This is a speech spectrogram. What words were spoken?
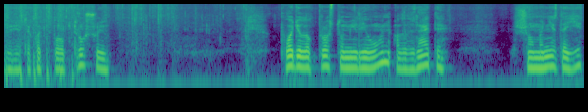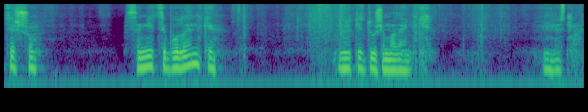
Ну, Я так от пообтрушую. Поділок просто мільйон, але ви знаєте, що мені здається, що самі цибулинки вони якісь дуже маленькі. Не знаю.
